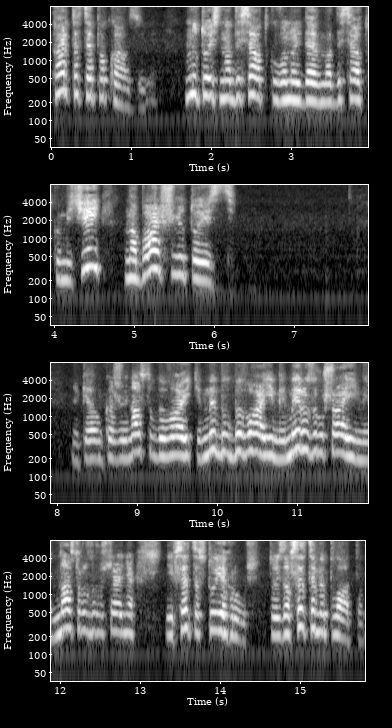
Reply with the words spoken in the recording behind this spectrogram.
Карта це показує. Ну, тобто на десятку воно йде на десятку мечей, на башню, тобто, як я вам кажу, і нас вбивають, і ми вбиваємо, і ми розрушаємо, і в нас розрушення, і все це стоїть гроші. Тобто за все це ми платимо.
